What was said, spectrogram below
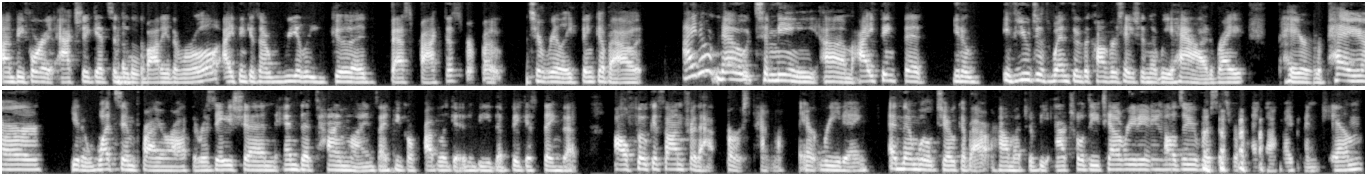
um, before it actually gets into the body of the rule, I think is a really good best practice for folks to really think about. I don't know. To me, um, I think that, you know, if you just went through the conversation that we had, right? Payer to payer, you know, what's in prior authorization and the timelines, I think are probably going to be the biggest thing that I'll focus on for that first half at reading. And then we'll joke about how much of the actual detail reading I'll do versus relying on my friend Kim.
